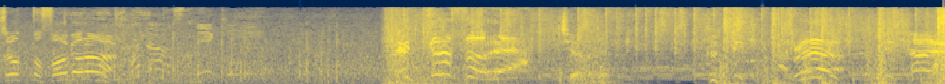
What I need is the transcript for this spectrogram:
ちょっと下がら邪魔だ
